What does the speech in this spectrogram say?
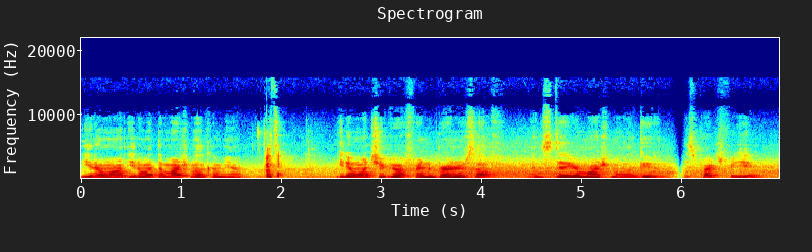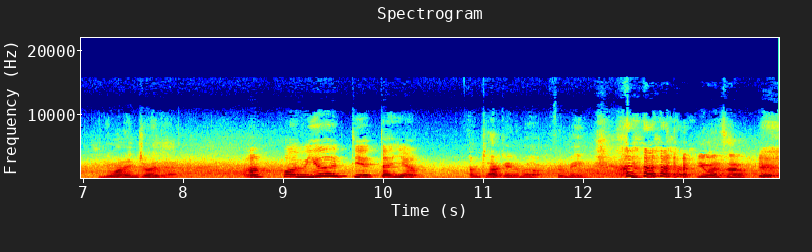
You don't want you don't want the marshmallow coming out. Acha. You don't want your girlfriend to burn herself and steal your marshmallow goo. This part's for you, so you want to enjoy that. Ah, for you. I'm talking about for me. you want some? Here.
